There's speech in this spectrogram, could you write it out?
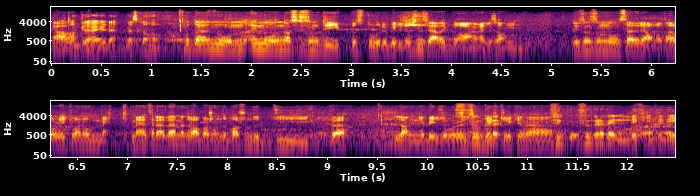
Ja, at han greier det. Det skal han ha. Og det er noen, I noen ganske sånn dype, store bilder syns jeg det ga en veldig sånn Litt sånn som noen steder i Avatar hvor det ikke var noe mekk med 3D, men det var bare sånn det, var sånn det dype, lange bildet hvor du liksom virkelig kunne funker, funker det veldig fint i de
